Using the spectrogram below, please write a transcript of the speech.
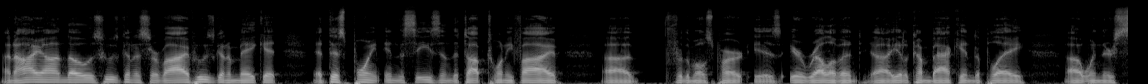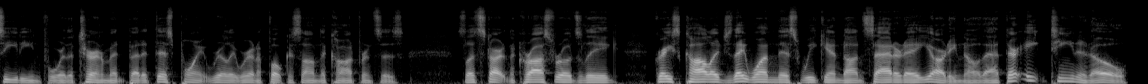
an eye on those who's going to survive, who's going to make it. At this point in the season, the top 25, uh, for the most part, is irrelevant. Uh, it'll come back into play uh, when they're seeding for the tournament, but at this point, really, we're going to focus on the conferences. So let's start in the Crossroads League. Grace College, they won this weekend on Saturday. You already know that. They're 18 and 0.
